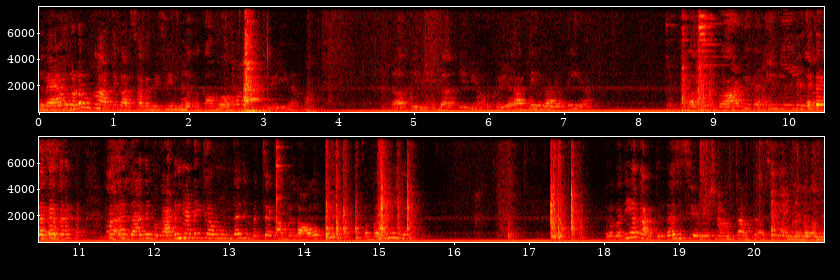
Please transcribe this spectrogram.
ਮੈਂ ਥੋੜਾ ਬੁਖਾਰ ਤੇ ਕਰ ਸਕਦੀ ਸੀ ਇੰਨਾ। ਕੰਮ ਬਹੁਤ ਲੱਗ ਰਹੀ ਹੈ ਮਾਂ। ਦਾਦੀ ਨਹੀਂ ਦਾਦੀ ਨਹੀਂ ਔਖੇ ਯਾਰ ਦਾਦੀ ਵਿਗਾੜਦੀ ਆ। ਦਾਦੀ ਗਾੜ ਵੀ ਕਰੇਗੀ ਹਾਂ ਦਾਦੀ ਵਿਗਾੜਨ ਹੀ ਕੰਮ ਹੁੰਦਾ ਜੇ ਬੱਚਾ ਕੰਮ ਲਾਓ ਤਾਂ ਵਧੀਆ ਹੀ ਆ। ਵਧੀਆ ਕਰ ਦਿੰਦਾ ਸੀ ਸਵੇਰੇ ਸ਼ਾਮ ਧਰਦਾ ਸੀ ਇੰਨੇ ਦਾ ਬੰਦਾ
